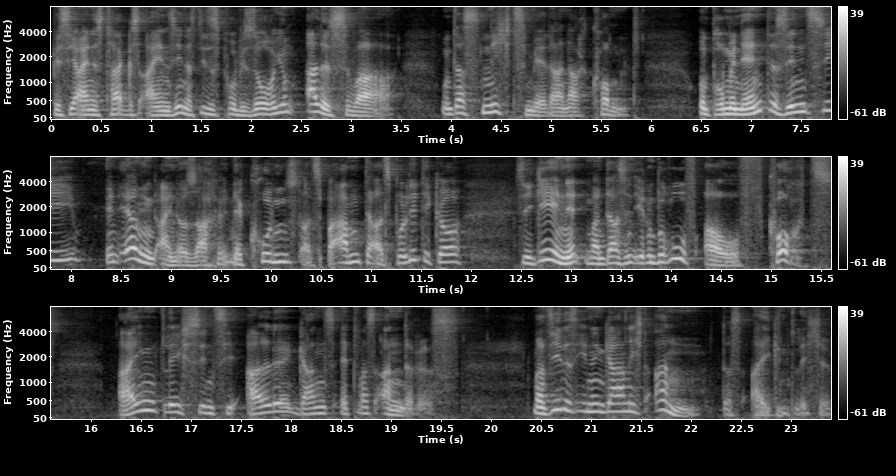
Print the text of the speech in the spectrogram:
bis sie eines Tages einsehen, dass dieses Provisorium alles war und dass nichts mehr danach kommt. Und Prominente sind sie in irgendeiner Sache, in der Kunst, als Beamte, als Politiker. Sie gehen, nennt man das, in ihrem Beruf auf. Kurz, eigentlich sind sie alle ganz etwas anderes. Man sieht es ihnen gar nicht an, das Eigentliche.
